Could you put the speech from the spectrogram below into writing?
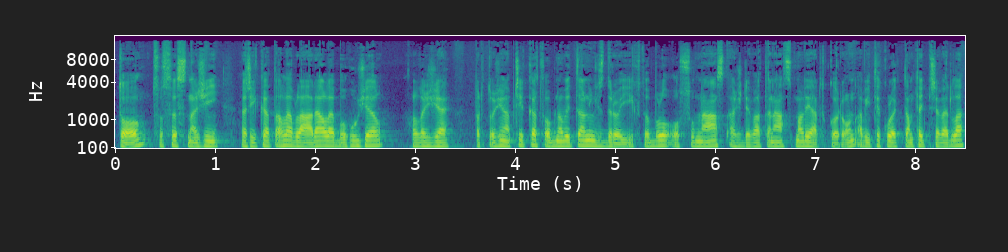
to, co se snaží říkat tahle vláda, ale bohužel lže protože například v obnovitelných zdrojích to bylo 18 až 19 miliard korun a víte, kolik tam teď převedla?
